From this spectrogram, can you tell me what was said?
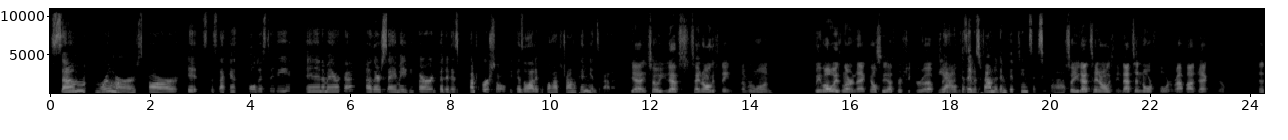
Some rumors are it's the second oldest city in America. Others say maybe third, but it is controversial because a lot of people have strong opinions about it. Yeah, so you have St. Augustine. We've always learned that. Kelsey, that's where she grew up. St. Yeah, because it was founded in 1565. So you got St. Augustine. That's in North Florida, right by Jacksonville. Then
